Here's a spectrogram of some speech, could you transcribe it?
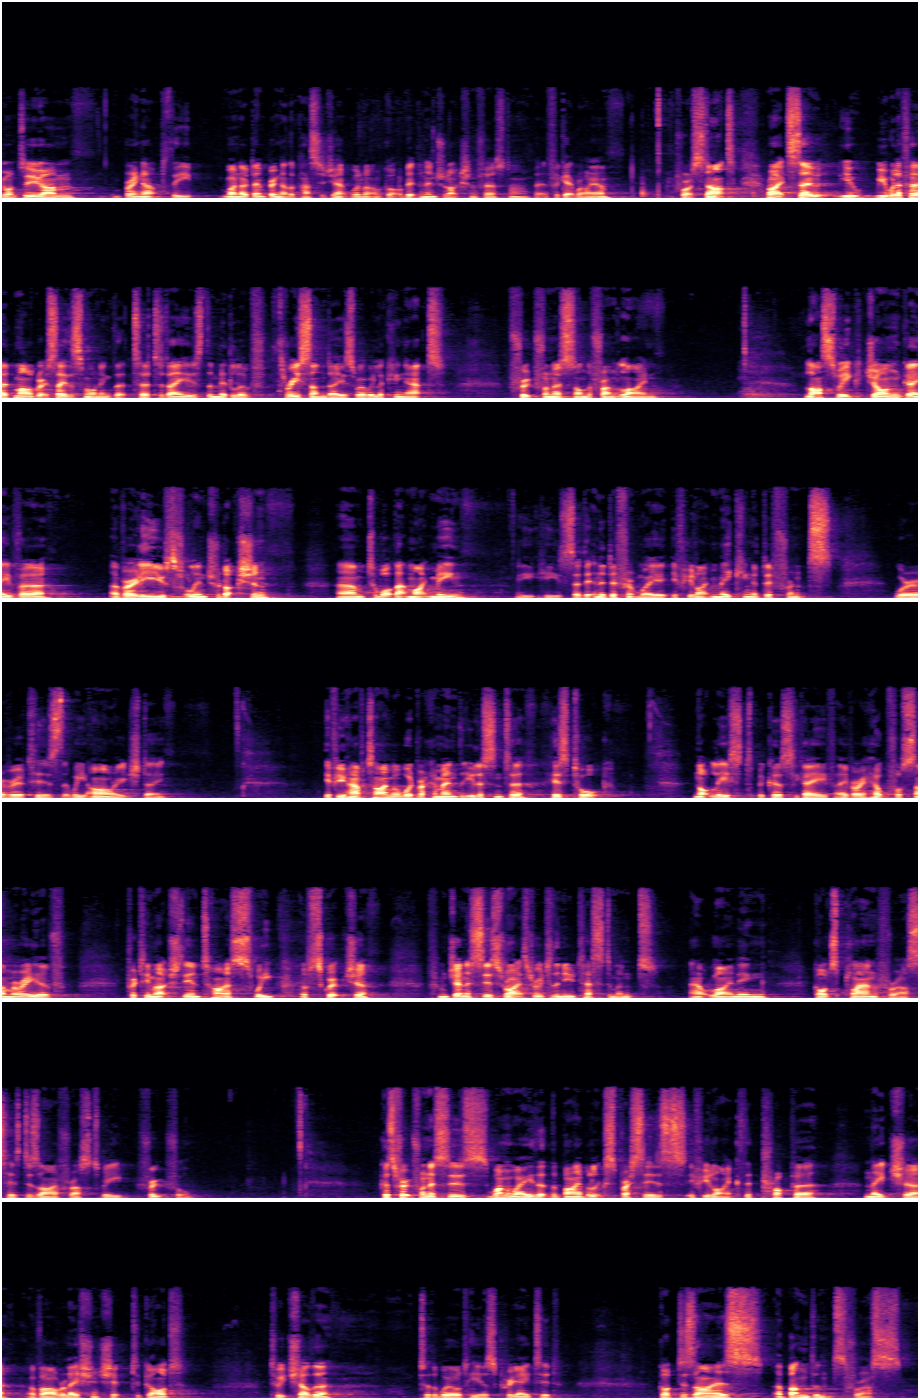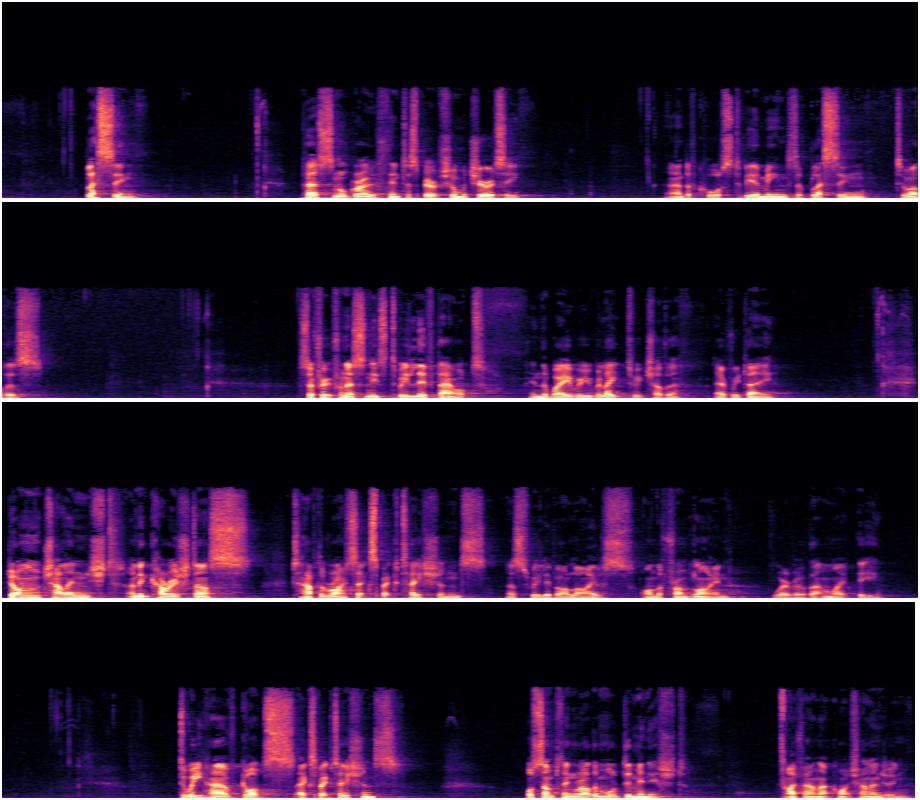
you want to um, bring up the. Well, no, don't bring up the passage yet. Well, I've got a bit of an introduction first. I better forget where I am before I start. Right, so you, you will have heard Margaret say this morning that uh, today is the middle of three Sundays where we're looking at fruitfulness on the front line. Last week, John gave a, a very useful introduction um, to what that might mean. He, he said it in a different way, if you like, making a difference wherever it is that we are each day. If you have time, I would recommend that you listen to his talk, not least because he gave a very helpful summary of pretty much the entire sweep of Scripture from Genesis right through to the New Testament, outlining God's plan for us, his desire for us to be fruitful. Because fruitfulness is one way that the Bible expresses, if you like, the proper nature of our relationship to God, to each other, to the world He has created. God desires abundance for us, blessing, personal growth into spiritual maturity, and of course, to be a means of blessing to others. So, fruitfulness needs to be lived out in the way we relate to each other every day. John challenged and encouraged us to have the right expectations as we live our lives on the front line, wherever that might be. Do we have God's expectations or something rather more diminished? I found that quite challenging.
